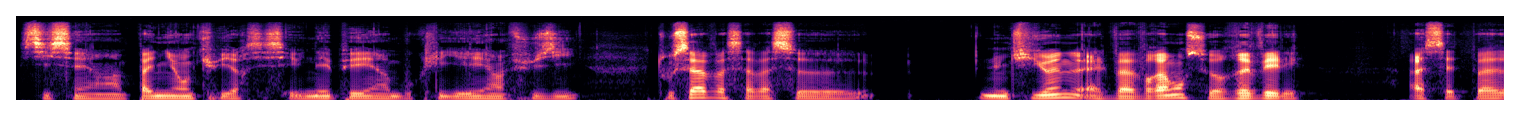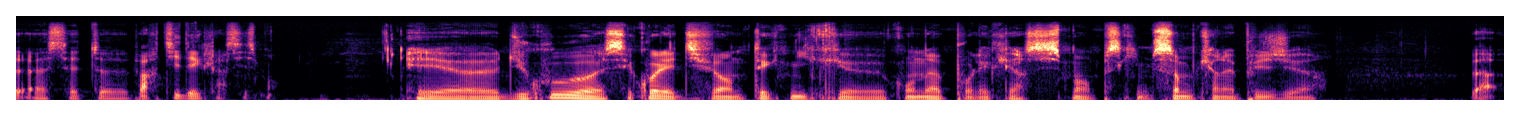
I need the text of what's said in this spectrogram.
si c'est un panier en cuir, si c'est une épée, un bouclier, un fusil. Tout ça, ça va se. Une figurine, elle va vraiment se révéler à cette, cette partie d'éclaircissement. Et euh, du coup, euh, c'est quoi les différentes techniques euh, qu'on a pour l'éclaircissement? Parce qu'il me semble qu'il y en a plusieurs. Bah,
